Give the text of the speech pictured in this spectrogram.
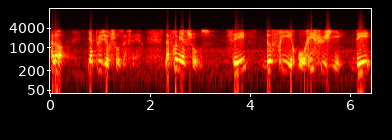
Alors, il y a plusieurs choses à faire. La première chose, c'est d'offrir aux réfugiés des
